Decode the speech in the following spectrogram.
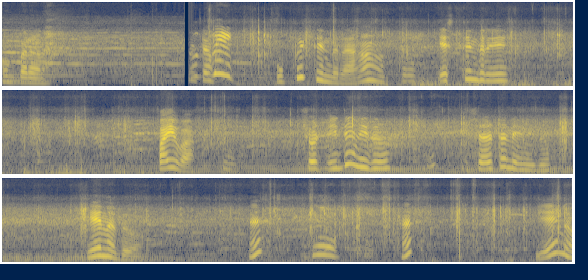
ಹೋಗಿ ಬರೋಣ. ಊಟ? ಉಪ್ಪಿಟ್ಟು ತಿಂದ್ರಾ? ಎಷ್ಟು ತಿಂದ್ರಿ? ಫೈವಾ ಶರ್ಟ್ ಇದೇನಿದು? ಶರ್ಟಲ್ಲಿ ಏನಿದು? ಏನದು? ಏನು?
